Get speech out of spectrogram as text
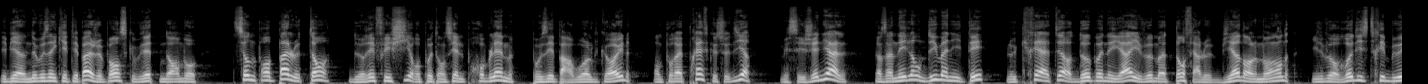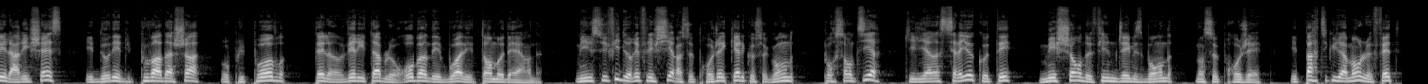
eh bien ne vous inquiétez pas, je pense que vous êtes normaux. Si on ne prend pas le temps de réfléchir aux potentiels problèmes posés par WorldCoin, on pourrait presque se dire Mais c'est génial Dans un élan d'humanité, le créateur d'OpenAI veut maintenant faire le bien dans le monde, il veut redistribuer la richesse et donner du pouvoir d'achat aux plus pauvres, tel un véritable Robin des Bois des temps modernes. Mais il suffit de réfléchir à ce projet quelques secondes pour sentir qu'il y a un sérieux côté méchant de film James Bond dans ce projet, et particulièrement le fait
